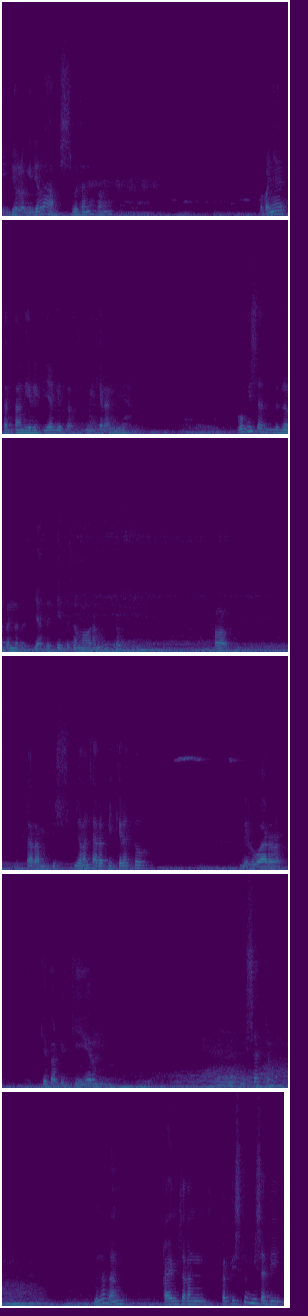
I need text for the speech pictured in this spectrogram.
Ideologi dia lah sih sebutannya pokoknya pokoknya tentang diri dia gitu pemikiran dia. Gue bisa bener-bener jatuh cinta sama orang itu. Kalau cara misalkan cara pikirnya tuh di luar kita pikir. Bisa cok beneran. Kayak misalkan petis tuh bisa di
